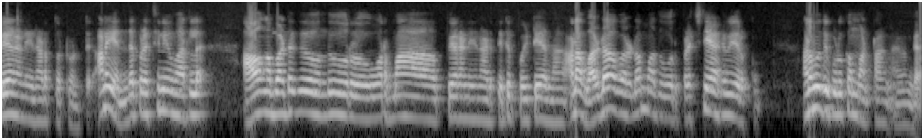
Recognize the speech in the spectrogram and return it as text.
பேரணி நடத்தட்டும்ட்டு. ஆனால் எந்த பிரச்சனையும் வரல. அவங்க பாட்டுக்கு வந்து ஒரு ஓரமாக பேரணி நடத்திட்டு போயிட்டே இருந்தாங்க. ஆனால் வருடா வருடம் அது ஒரு பிரச்சனையாகவே இருக்கும். அனுமதி கொடுக்க மாட்டாங்க இவங்க.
